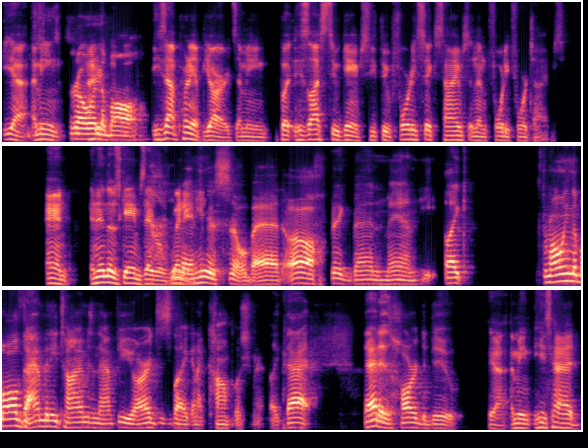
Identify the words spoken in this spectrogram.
Yeah, I mean, throwing I- the ball. he's not putting up yards. I mean, but his last two games, he threw 46 times and then 44 times. And and in those games they were winning. Man, he is so bad. Oh, Big Ben, man. He like throwing the ball that many times and that few yards is like an accomplishment. Like that, that is hard to do. yeah, I mean, he's had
